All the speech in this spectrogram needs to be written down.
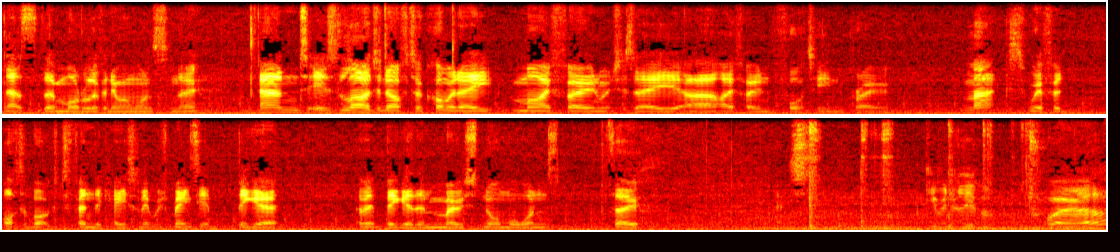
That's the model if anyone wants to know. And it's large enough to accommodate my phone, which is a uh, iPhone 14 Pro Max with an OtterBox Defender case on it, which makes it bigger, a bit bigger than most normal ones. So let's give it a little twirl.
